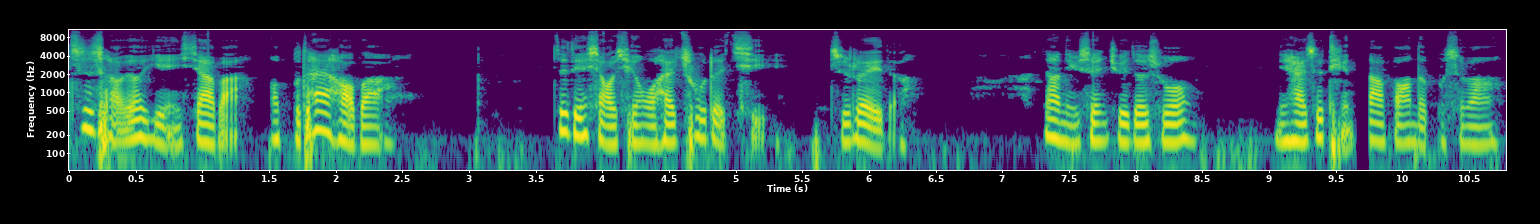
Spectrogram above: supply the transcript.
至少要演一下吧。啊，不太好吧？这点小钱我还出得起之类的，让女生觉得说你还是挺大方的，不是吗？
